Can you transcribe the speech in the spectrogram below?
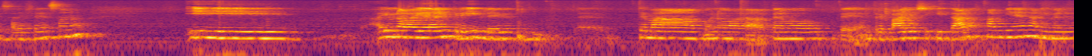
esa defensa ¿no? y hay una variedad increíble tema bueno tenemos entre payos y gitanos también a nivel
